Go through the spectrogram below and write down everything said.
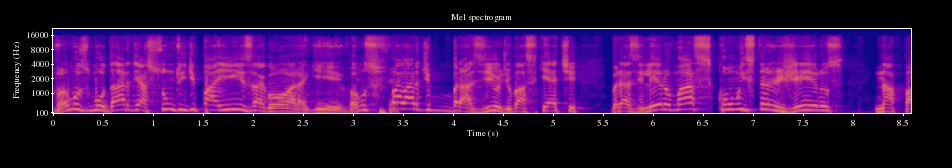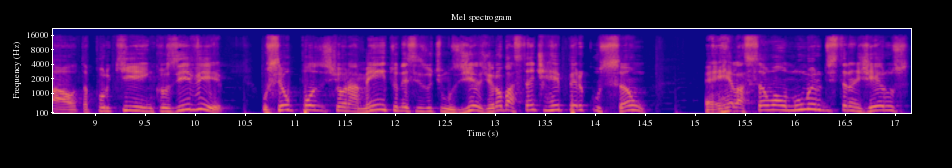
Vamos mudar de assunto e de país agora, Gui. Vamos falar de Brasil, de basquete brasileiro, mas com estrangeiros na pauta, porque, inclusive, o seu posicionamento nesses últimos dias gerou bastante repercussão é, em relação ao número de estrangeiros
